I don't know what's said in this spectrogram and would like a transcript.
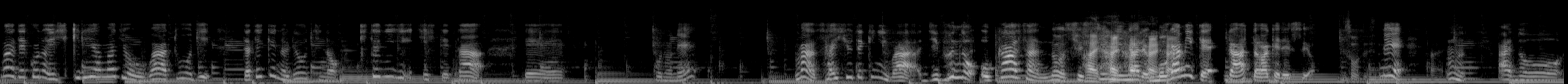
まあ、でこの石切山城は当時伊達家の領地の北に位置してた、えーこのねまあ最終的には自分のお母さんの出身になる最上家があったわけですよ。そうですね。うん。あの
